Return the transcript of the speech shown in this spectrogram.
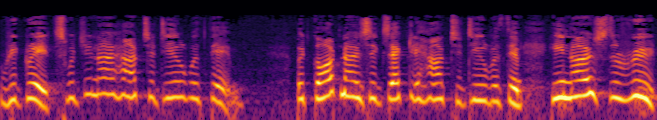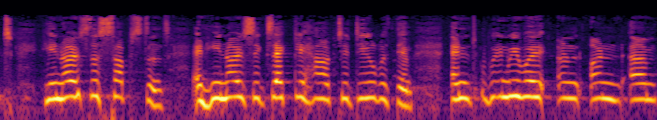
regrets? Would you know how to deal with them? But God knows exactly how to deal with them. He knows the root. He knows the substance and He knows exactly how to deal with them. And when we were on, on um,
